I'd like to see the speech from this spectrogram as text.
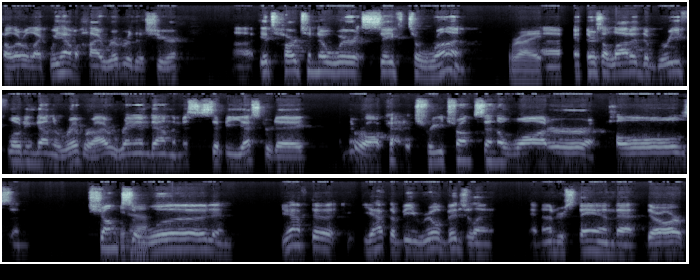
color. Like we have a high river this year, uh, it's hard to know where it's safe to run. Right. Uh, and there's a lot of debris floating down the river. I ran down the Mississippi yesterday, and there were all kind of tree trunks in the water and poles and chunks Yeah. of wood. And you have to you have to be real vigilant and understand that there are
